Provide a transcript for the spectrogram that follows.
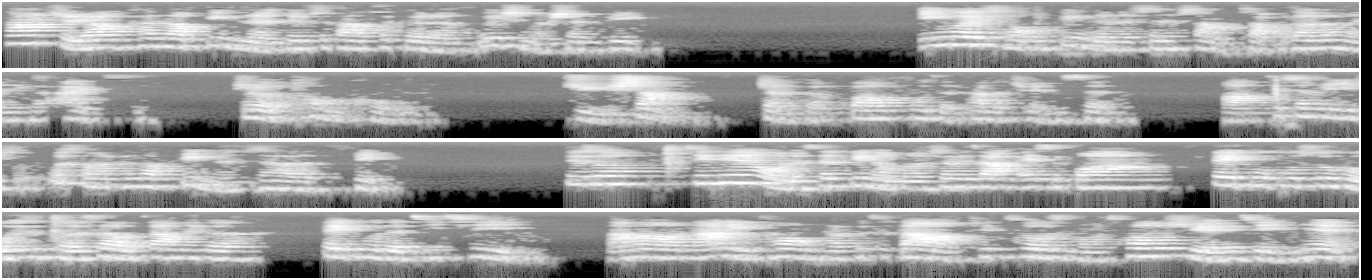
他只要看到病人，就知道这个人为什么生病。因为从病人的身上找不到任何一个爱字，只有痛苦、沮丧，整个包覆着他的全身。好，这下面一组，为什么要看到病人是他的病？就是说，今天我们生病了，我们就会照 X 光，肺部不舒服，一直咳嗽，照那个肺部的机器，然后哪里痛还不知道，去做什么抽血检验，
